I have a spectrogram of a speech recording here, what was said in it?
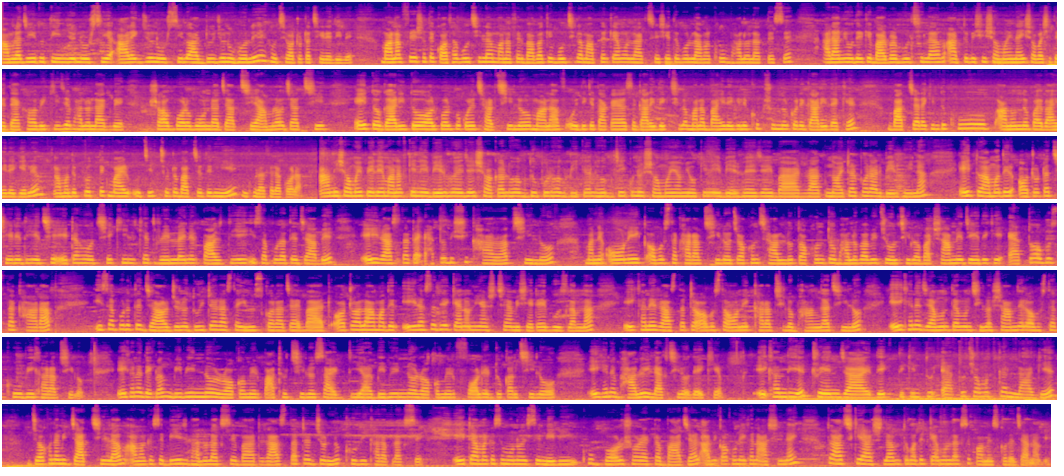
আমরা যেহেতু তিনজন উঠছি, আরেকজন উঠছিল আর দুজন হলে হচ্ছে অটোটা ছেড়ে দিবে। মানাফের সাথে কথা বলছিলাম, মানাফের বাবাকে বলছিলাম, আপনার কেমন লাগছে? সে তো বলল, আমার খুব ভালো লাগতেছে। আর আমি ওদেরকে বারবার বলছিলাম, আর তো বেশি সময় নাই, সবার সাথে দেখা হবে, কি যে ভালো লাগবে? সব বড় বোনরা যাচ্ছে, আমরাও যাচ্ছি। এই তো গাড়ি তো অল্প অল্প করে ছাড়ছিল, মানাফ ওইদিকে তাকায় আছে, গাড়ি দেখছিল। মানাফ বাইরে গেলে খুব সুন্দর করে গাড়ি দেখে। বাচ্চারা কিন্তু খুব আনন্দ পায় বাইরে গেলে। আমাদের প্রত্যেক মায়ের উচিত ছোট বাচ্চাদের নিয়ে ঘোরাফেরা করা। আমি সময় পেলে মানবকে নিয়ে বের হয়ে যাই, সকাল হোক, দুপুর হোক, বিকেল হোক যে কোনো সময় আমি ওকে নিয়ে বের হয়ে যাই বা রাত নয়টার পর আর বের হই না। এই তো আমাদের অটোটা ছেড়ে দিয়েছে। এটা হচ্ছে খিলক্ষেত রেল লাইনের পাশ দিয়েই ইসাপুরাতে যাবে। এই রাস্তাটা এত বেশি খারাপ ছিল মানে অনেক অবস্থা খারাপ ছিল। যখন ছাড়লো তখন তো ভালোভাবেই চলছিল বাট সামনে যেয়ে দেখি এত অবস্থা খারাপ। ইসাপুরেতে যাওয়ার জন্য দুইটা রাস্তা ইউজ করা যায় বাট অটোওয়ালা আমাদের এই রাস্তা দিয়ে কেন নিয়ে আসছে আমি সেটাই বুঝলাম না। এইখানের রাস্তাটার অবস্থা অনেক খারাপ ছিল, ভাঙ্গা ছিল। এইখানে যেমন তেমন ছিল, সামনের অবস্থা খুবই খারাপ ছিল। এখানে দেখলাম বিভিন্ন রকমের পাথর ছিল সাইড দিয়ে আর বিভিন্ন রকমের ফলের দোকান ছিল। এইখানে ভালোই লাগছিল দেখে। এখান দিয়ে ট্রেন যায়, দেখতে কিন্তু এত চমৎকার লাগে। যখন আমি যাচ্ছিলাম, আমার কাছে বেশ ভালো লাগছে বাট রাস্তাটার জন্য খুবই খারাপ লাগছে। এইটা আমার কাছে মনে হয়েছে মেবি খুব বড় সড় একটা বাজার। আমি কখনো এখানে আসি নাই। তো আজকে আসলাম। তোমাদের কেমন লাগছে কমেন্টস করে জানাবে।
